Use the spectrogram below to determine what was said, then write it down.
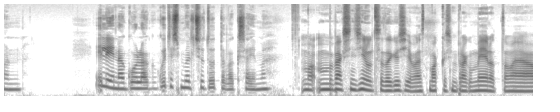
on. Elina, kuule, aga kuidas me üldse tuttavaks saime? ma, ma peaksin sinult seda küsima, sest ma hakkasin praegu meenutama ja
